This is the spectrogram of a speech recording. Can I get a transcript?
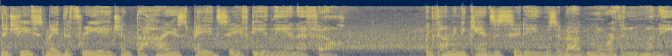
The Chiefs made the free agent the highest paid safety in the NFL. But coming to Kansas City was about more than money.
